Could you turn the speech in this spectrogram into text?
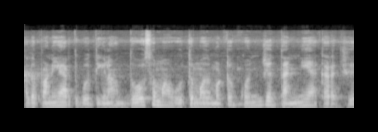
அதை பணியாரத்துக்கு ஊற்றிக்கலாம் தோசை மாவு ஊற்றும் போது மட்டும் கொஞ்சம் தண்ணியாக கரைச்சி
